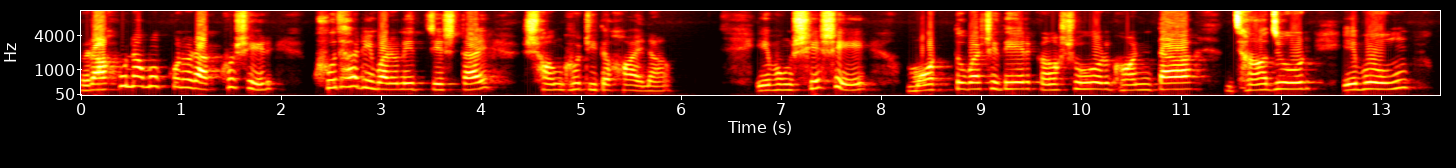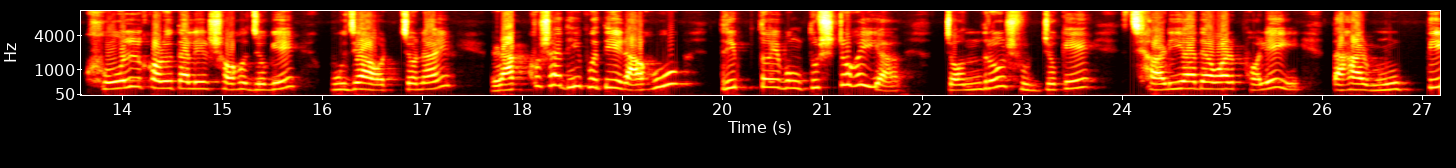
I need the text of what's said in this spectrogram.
রাহু নামক কোনো রাক্ষসের ক্ষুধা নিবারণের চেষ্টায় সংঘটিত হয় না। এবং শেষে মর্তবাসীদের কাঁসর, ঘণ্টা, ঝাঁঝর এবং খোল করতালের সহযোগে পূজা অর্চনায় রাক্ষসাধিপতি রাহু তৃপ্ত এবং তুষ্ট হইয়া চন্দ্র সূর্যকে ছাড়িয়া দেওয়ার ফলেই তাহার মুক্তি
